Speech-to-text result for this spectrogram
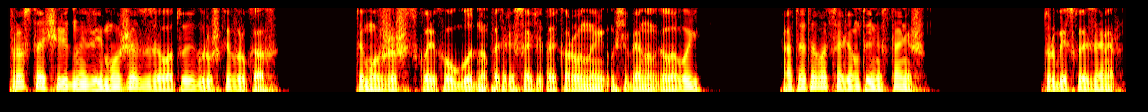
Просто очередной вельможа с золотой игрушкой в руках. Ты можешь сколько угодно потрясать этой короной у себя над головой. От этого царем ты не станешь. Трубецкой замер.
